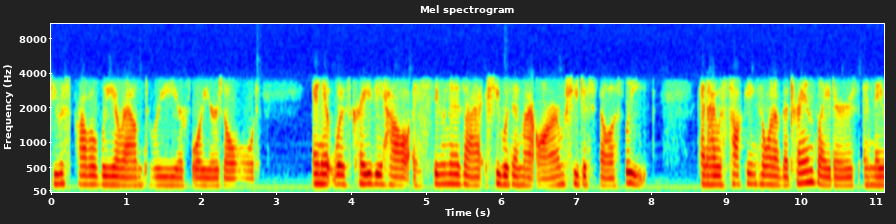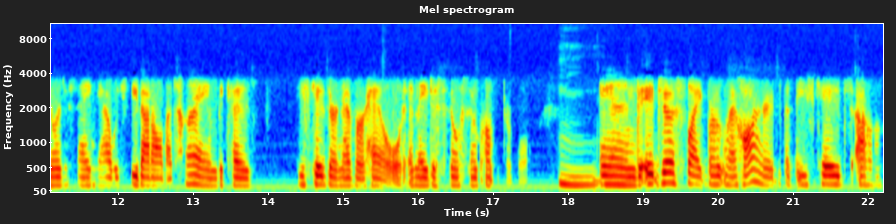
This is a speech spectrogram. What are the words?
she was probably around three or four years old. And it was crazy how as soon as I she was in my arm, she just fell asleep. And I was talking to one of the translators, and they were just saying, "Yeah, we see that all the time because these kids are never held, and they just feel so comfortable." Mm. And it just like broke my heart that these kids um,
